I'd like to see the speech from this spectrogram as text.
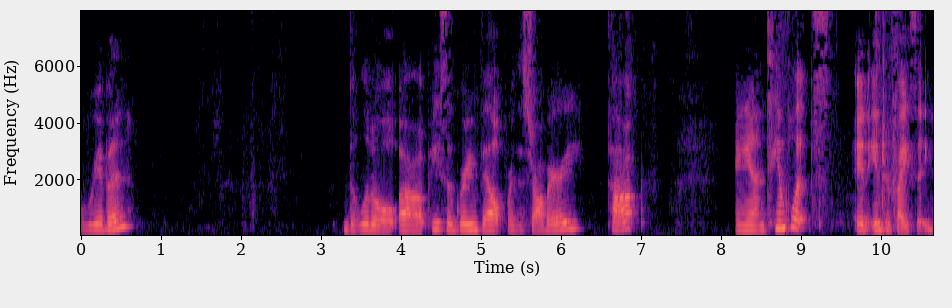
Ribbon. The little uh, piece of green felt for the strawberry top. And templates and interfacing.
